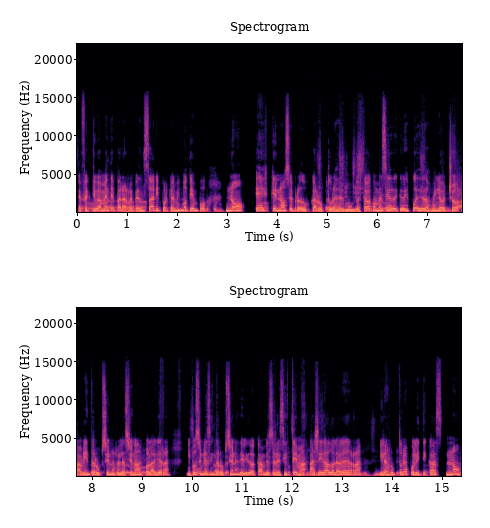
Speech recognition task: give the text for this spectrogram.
efectivamente para repensar y porque al mismo tiempo no es que no se produzca rupturas del mundo. Estaba convencido de que después de 2008 habría interrupciones relacionadas con la guerra y posibles interrupciones debido a cambios en el sistema. Ha llegado la guerra y las rupturas políticas no.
